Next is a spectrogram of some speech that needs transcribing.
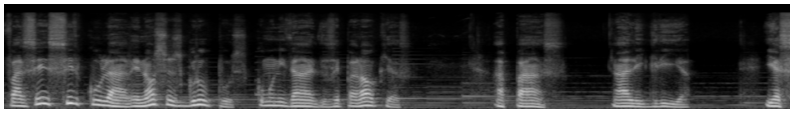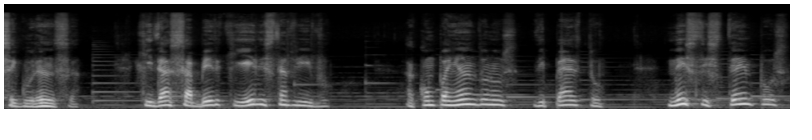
Fazer circular em nossos grupos, comunidades e paróquias a paz, a alegria e a segurança que dá saber que Ele está vivo, acompanhando-nos de perto nestes tempos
